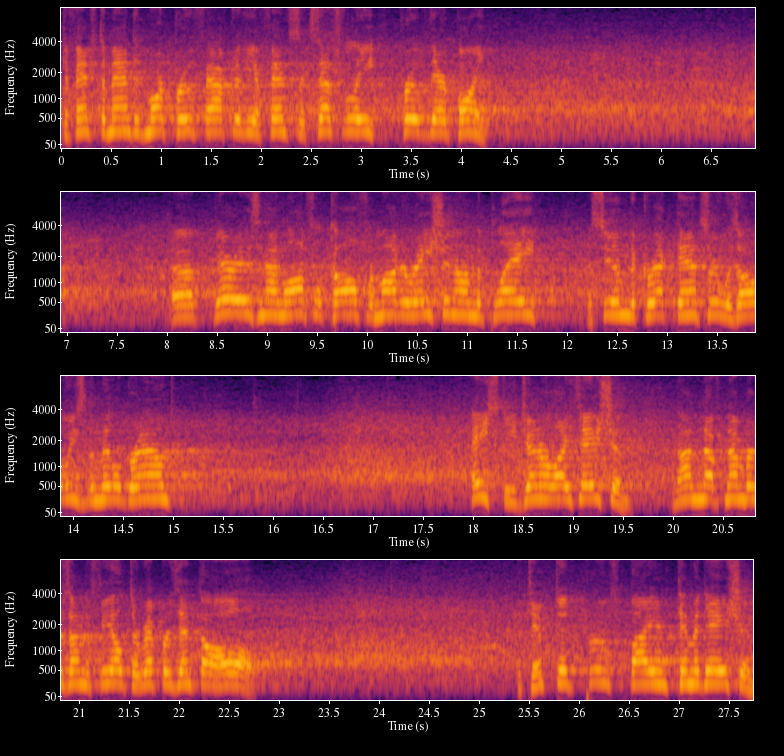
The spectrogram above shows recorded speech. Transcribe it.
Defense demanded more proof after the offense successfully proved their point. Uh, there is an unlawful call for moderation on the play. Assume the correct answer was always the middle ground. Hasty generalization. Not enough numbers on the field to represent the whole. Attempted proof by intimidation.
